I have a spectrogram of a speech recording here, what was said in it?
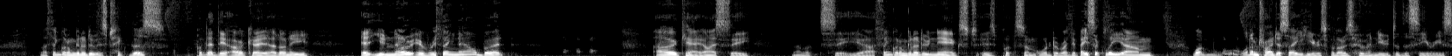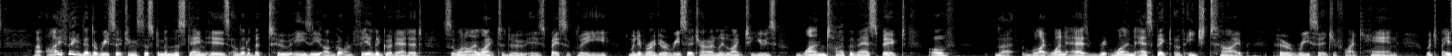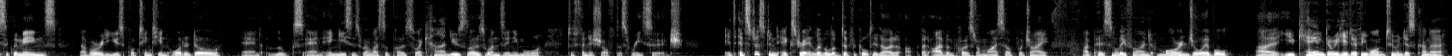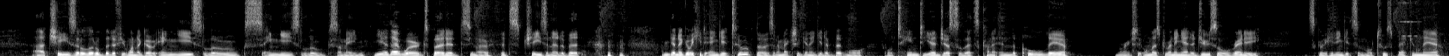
I think what I'm going to do is take this, put that there. Okay, I'd only... It, you know everything now, but... Okay, I see. Uh, let's see. Yeah, I think what I'm going to do next is put some order right there. Basically, um, what what I'm trying to say here is for those who are new to the series. Uh, I think that the researching system in this game is a little bit too easy. I've gotten fairly good at it, so what I like to do is basically, whenever I do a research, I only like to use one type of aspect of that, like one as one aspect of each type per research if I can, which basically means I've already used Potentian Autodo and Lux and Engis as well, I suppose, so I can't use those ones anymore to finish off this research. It, it's just an extra level of difficulty that, I, that I've imposed on myself, which I I personally find more enjoyable. Uh, you can go ahead if you want to and just kind of uh, cheese it a little bit if you want to go Ingis, Lux, Ingis, Lux. I mean, yeah, that works, but it's, you know, it's cheesing it a bit. I'm going to go ahead and get two of those, and I'm actually going to get a bit more Potentia, just so that's kind of in the pool there. We're actually almost running out of juice already. Let's go ahead and get some more Mortus back in there.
